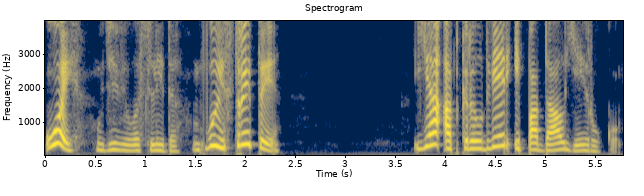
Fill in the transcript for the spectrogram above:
«Ой!» – удивилась Лида. «Быстрый ты!» Я открыл дверь и подал ей руку.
